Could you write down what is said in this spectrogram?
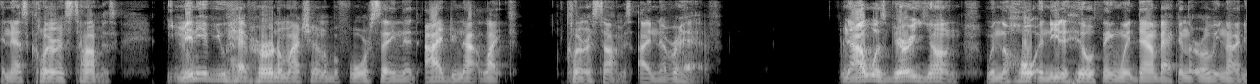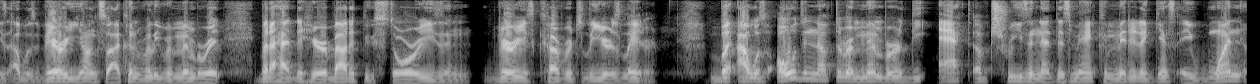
and that's Clarence Thomas. Many of you have heard on my channel before saying that I do not like Clarence Thomas. I never have. Now, I was very young when the whole Anita Hill thing went down back in the early 90s. I was very young, so I couldn't really remember it, but I had to hear about it through stories and various coverage years later. But I was old enough to remember the act of treason that this man committed against a one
